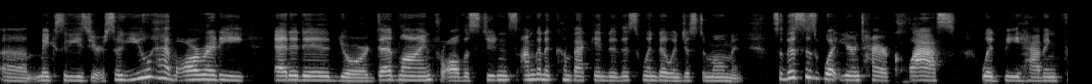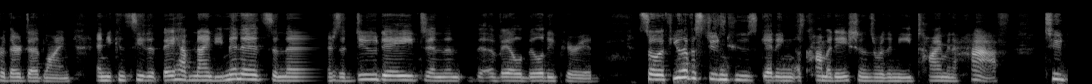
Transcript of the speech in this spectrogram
uh, makes it easier. So you have already edited your deadline for all the students. I'm going to come back into this window in just a moment. So this is what your entire class would be having for their deadline. And you can see that they have 90 minutes and there's a due date and then the availability period. So if you have a student who's getting accommodations where they need time and a half, to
